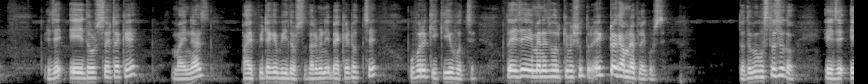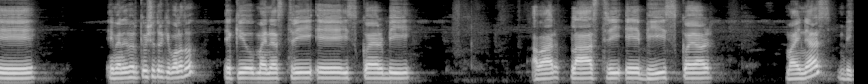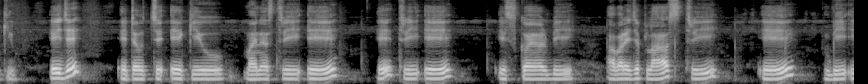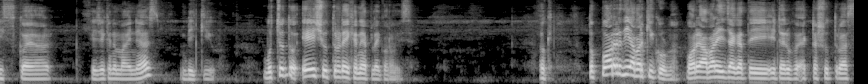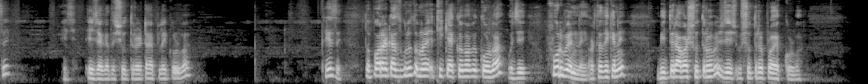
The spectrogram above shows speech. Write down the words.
এই যে এ ধরছো এটাকে মাইনাস ফাইভ পিটাকে ভি ধরছো। তার মানে ব্যাকেট হচ্ছে, উপরে কি কি হচ্ছে? তো এই যে এ ম্যানেজ হোল কিউবের সূত্র, একটু আগে আমরা অ্যাপ্লাই করছি। তো তুমি বুঝতেছো তো? এই যে এ এ ম্যানেজ হোল কিউবের সূত্র কি বলো তো a cube minus three a square b আবার plus three a b square minus b cube. এই যে এটা হচ্ছে a cube minus three a a three a square b আবার এই যে plus three a b square, এই যে এখানে মাইনাস বি কিউব। বুঝছ তো? এই সূত্রটা এখানে অ্যাপ্লাই করা হয়েছে। ওকে তো পরের দিয়ে আবার কি করবা? পরে আবার এই জায়গাতে এটার উপর একটা সূত্র আছে। এই এই জায়গাতে সূত্র এটা অ্যাপ্লাই করবা। ঠিক আছে? তো পরের কাজগুলো তোমরা ঠিক একইভাবে করবা, ওই যে ফুরবেন নেই অর্থাৎ এখানে ভিতরে আবার সূত্র হবে, যে সূত্রের প্রয়োগ করবা।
